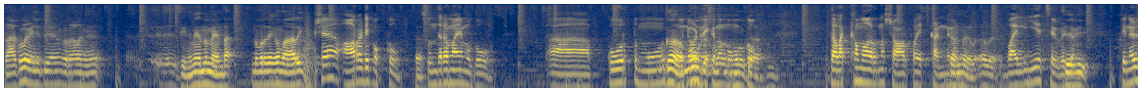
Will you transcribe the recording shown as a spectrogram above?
ഡ്രാക്കുള കഴിഞ്ഞിട്ട് ഞാൻ കുറേ ആളങ്ങ് സിനിമയൊന്നും വേണ്ട എന്ന് പറഞ്ഞങ്ങ് മാറി. പക്ഷെ ആറടി പൊക്കവും സുന്ദരമായ മുഖവും കൂർത്ത് മൂ മുന്നോട്ടിരിക്കുന്ന മൂക്കും തിളക്കമാർന്ന ഷാർപ്പായ കണ്ണുകൾ കണ്ണുകൾ വലിയ ചെവിടും പിന്നെ ഒരു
